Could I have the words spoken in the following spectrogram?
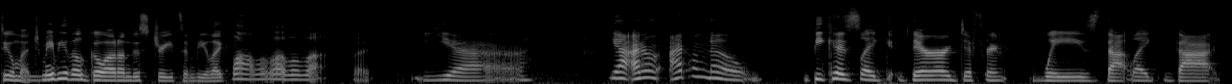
do much. Mm. Maybe they'll go out on the streets and be like blah blah blah blah blah. But Yeah. Yeah, I don't I don't know because like there are different ways that like that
